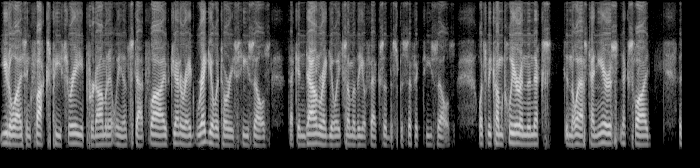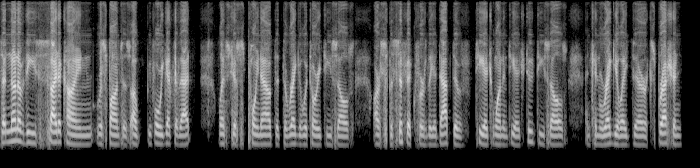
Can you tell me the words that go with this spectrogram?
utilizing FOXP3 predominantly and STAT5, generate regulatory T cells that can downregulate some of the effects of the specific T cells. What's become clear in the next in the last 10 years, next slide, is that none of these cytokine responses, oh, before we get to that, let's just point out that the regulatory T cells are specific for the adaptive Th1 and Th2 T cells and can regulate their expression.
